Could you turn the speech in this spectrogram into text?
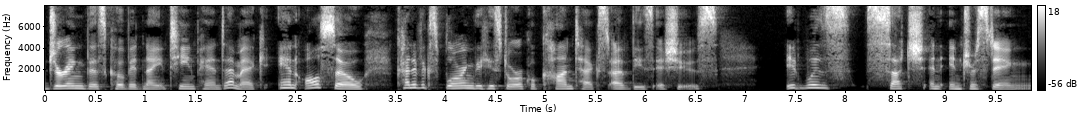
during this COVID 19 pandemic, and also kind of exploring the historical context of these issues. It was such an interesting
